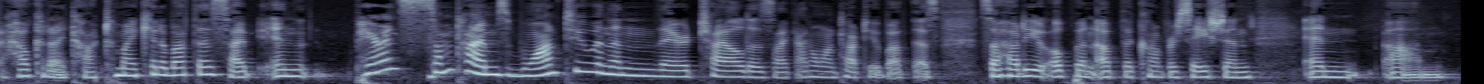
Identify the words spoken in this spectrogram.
how could I talk to my kid about this? I, and parents sometimes want to, and then their child is like, I don't want to talk to you about this. So how do you open up the conversation and um,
